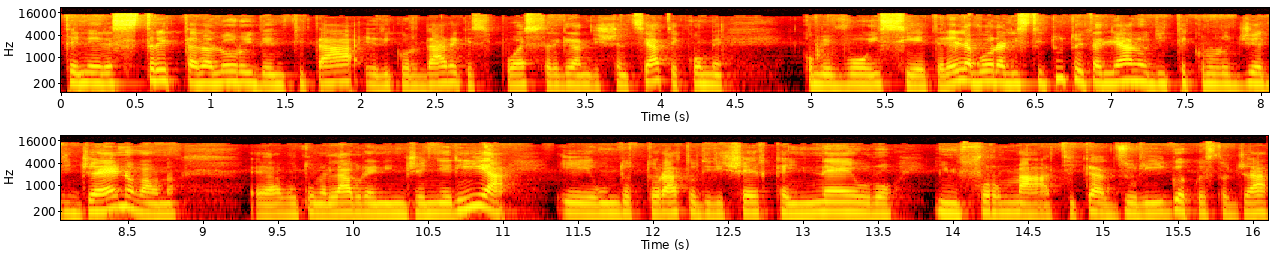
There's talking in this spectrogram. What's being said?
tenere stretta la loro identità e ricordare che si può essere grandi scienziate come, come voi siete. Lei lavora all'Istituto Italiano di Tecnologia di Genova, una, eh, ha avuto una laurea in ingegneria e un dottorato di ricerca in neuroinformatica a Zurigo e questo già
